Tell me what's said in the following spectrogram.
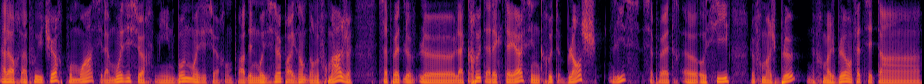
Alors la pourriture, pour moi, c'est la moisissure, mais une bonne moisissure. On parle d'une moisissure, par exemple, dans le fromage. Ça peut être le, le- la croûte à l'extérieur, c'est une croûte blanche, lisse. Ça peut être euh, aussi le fromage bleu. Le fromage bleu, en fait, c'est un,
